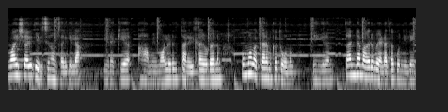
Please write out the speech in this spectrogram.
വൈശാലി തിരിച്ച് സംസാരിക്കില്ല. ഇടയ്ക്ക് ആമിമോളെടുത്ത് തലയിൽ തലോടാനും ഉമ്മ വെക്കാനും ഒക്കെ തോന്നും. എങ്കിലും തന്റെ മകന് വേണ്ടാത്ത കുഞ്ഞിനെ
